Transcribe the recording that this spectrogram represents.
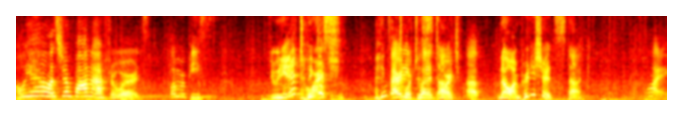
Oh yeah, let's jump on afterwards. One more piece. Do we need a I think torch? this- I think the I already torch put is a stuck. torch up. No, I'm pretty sure it's stuck. Why?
